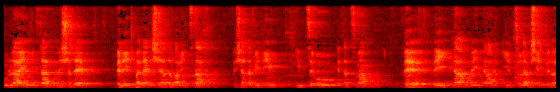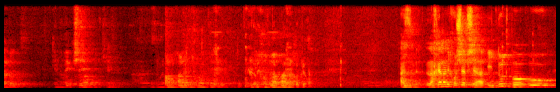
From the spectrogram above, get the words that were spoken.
אולי ניתן לשלב ולהתפלל שהדבר יצלח ושהתלמידים ימצאו את עצמם ובעיקר, בעיקר ירצו להמשיך ולעלות. כן, וכש... כן. אז נוכל לשמוע את חברי הבית. אז לכן אני חושב שהעידוד פה הוא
